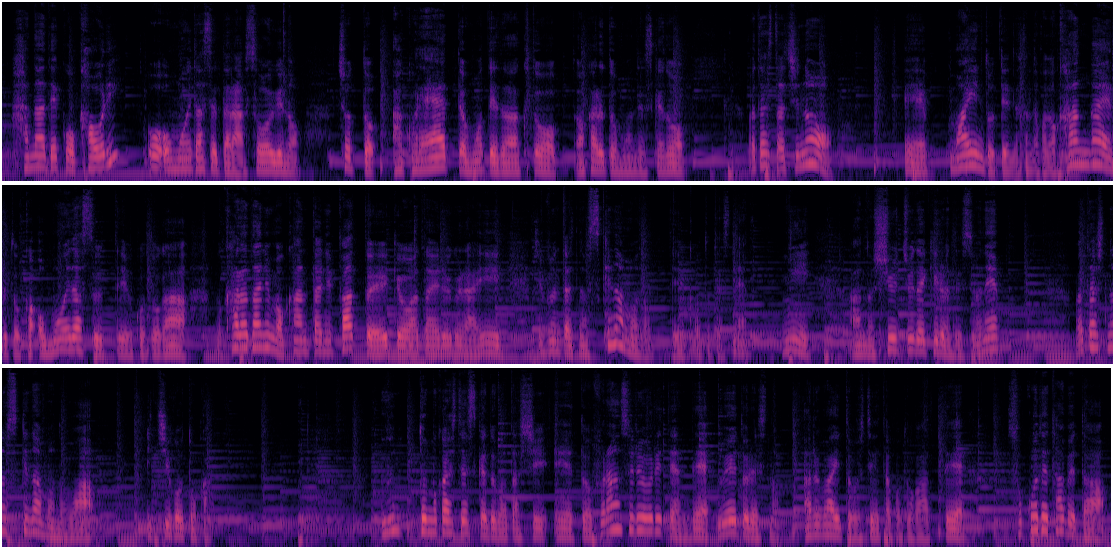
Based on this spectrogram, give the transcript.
鼻でこう香りを思い出せたらそういうのちょっとあこれって思っていただくと分かると思うんですけど私たちの、えー、マインドっていうんですかねこの考えるとか思い出すっていうことが体にも簡単にパッと影響を与えるぐらい自分たちの好きなものっていうことですねにあの集中できるんですよね。私の好きなものはいちごとかうんと昔ですけど私、えーと、とフランス料理店でウェイトレスのアルバイトをしていたことがあってそこで食べた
